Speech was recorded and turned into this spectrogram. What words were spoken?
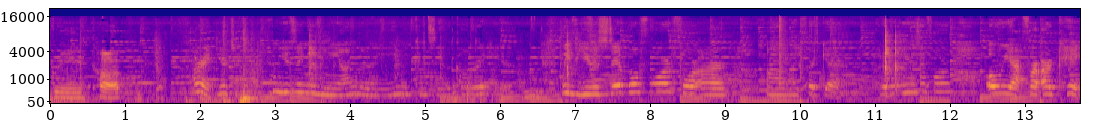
green cup. All right, your turn. I'm using a neon green. You can see the color right here. We've used it before for our, um, I forget. What did we use it for? Oh yeah, for our cake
